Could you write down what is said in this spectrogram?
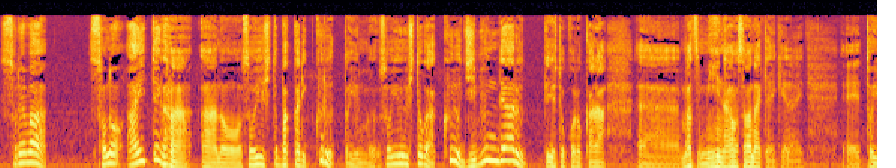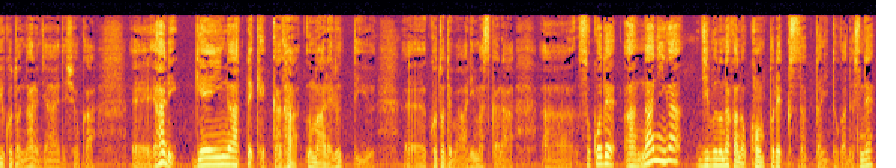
それはその相手が、あの、そういう人ばっかり来るというも、そういう人が来る自分であるっていうところから、えー、まず見直さなきゃいけない、えー、ということになるんじゃないでしょうか。えー、やはり原因があって結果が生まれるっていう、えー、ことでもありますから、あそこであ何が自分の中のコンプレックスだったりとかですね、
